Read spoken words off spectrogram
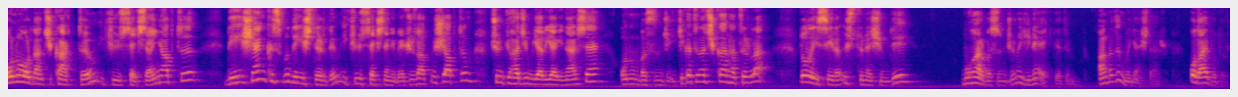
Onu oradan çıkarttım. 280 yaptı. Değişen kısmı değiştirdim. 280'i 560 yaptım. Çünkü hacim yarıya inerse onun basıncı iki katına çıkar hatırla. Dolayısıyla üstüne şimdi buhar basıncını yine ekledim. Anladın mı gençler? Olay budur.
